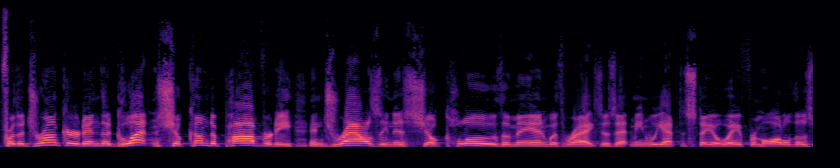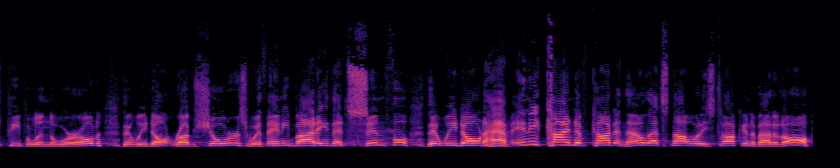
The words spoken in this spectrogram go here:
For the drunkard and the glutton shall come to poverty, and drowsiness shall clothe a man with rags. Does that mean we have to stay away from all of those people in the world? That we don't rub shoulders with anybody that's sinful? That we don't have any kind of contact? No, that's not what he's talking about at all.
